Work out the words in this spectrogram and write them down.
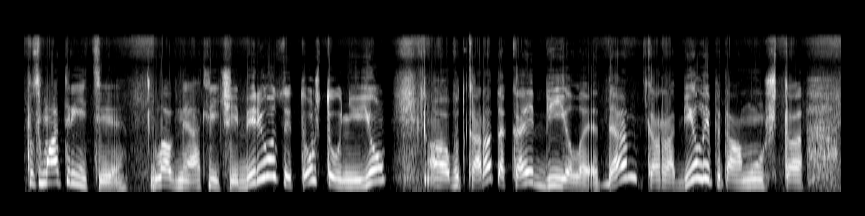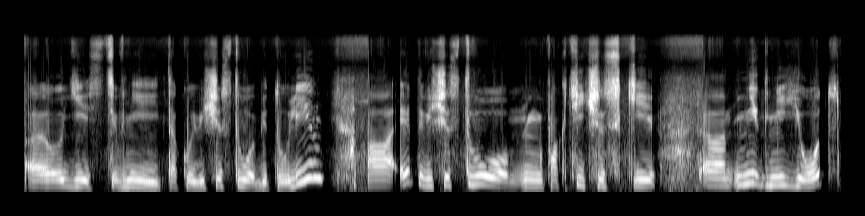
посмотрите, главное отличие березы, то, что у нее а, вот кора такая белая, да, кора белая, потому что э, есть в ней такое вещество бетулин, а это вещество фактически э, не гниет,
